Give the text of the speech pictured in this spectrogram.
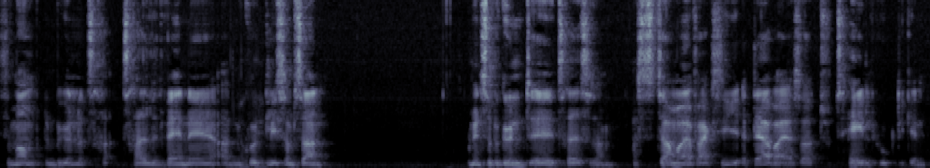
som om den begyndte at træde lidt vande, og den okay. kunne ikke ligesom sådan. Men så begyndte øh, tredje sæson, og så må jeg faktisk sige, at der var jeg så totalt hugt igen.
